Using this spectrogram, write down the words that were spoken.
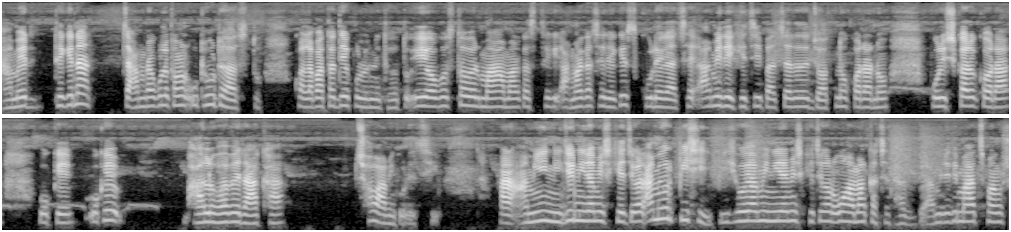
হামের থেকে না চামড়াগুলো কেমন উঠে উঠে আসতো কলা পাতা দিয়ে কোলে নিতে হতো। এই অবস্থা ওর মা আমার কাছ থেকে, আমার কাছে রেখে স্কুলে গেছে। আমি রেখেছি বাচ্চাদের যত্ন করানো, পরিষ্কার করা, ওকে ওকে ভালোভাবে রাখা, সব আমি করেছি। আর আমি নিজে নিরামিষ খেয়েছি কারণ আমি ওর পিসি পিসি হয়ে আমি নিরামিষ খেয়েছি, কারণ ও আমার কাছে থাকবে। আমি যদি মাছ, মাংস,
